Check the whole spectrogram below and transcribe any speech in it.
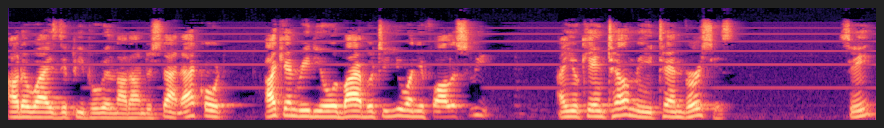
Otherwise, the people will not understand. I quote, I can read the old Bible to you when you fall asleep, and you can't tell me ten verses. See,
